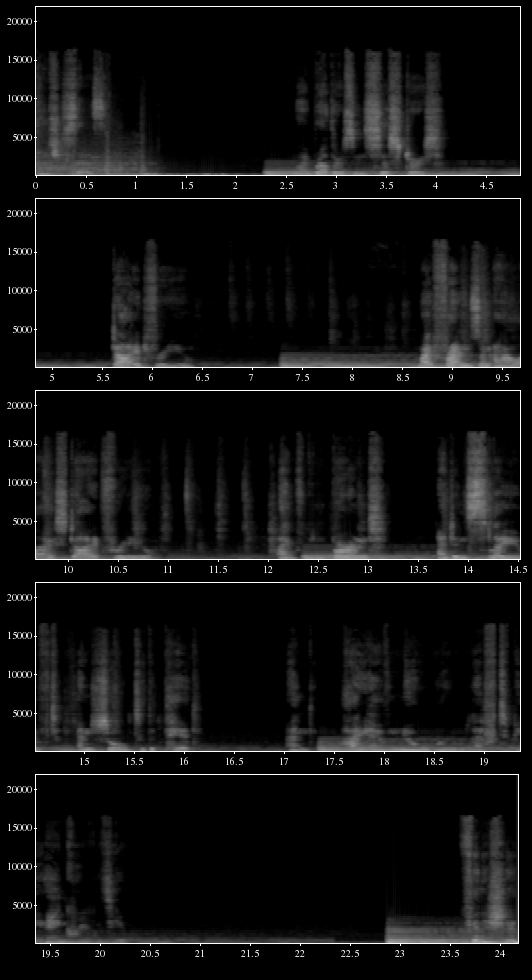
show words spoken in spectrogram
And she says, "My brothers and sisters." died for you. My friends and allies died for you. I've been burned and enslaved and sold to the pit, and I have no room left to be angry with you. Finish it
